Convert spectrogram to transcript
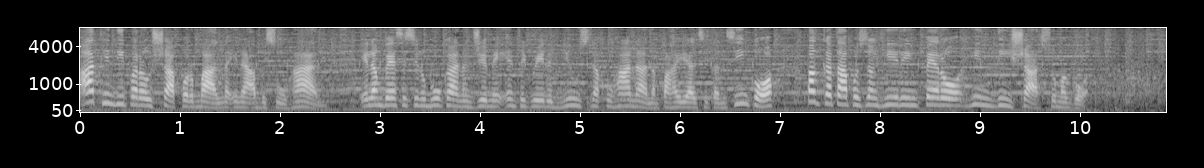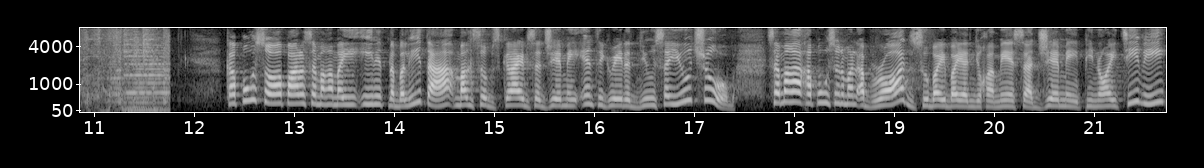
at hindi pa raw siya formal na inaabisuhan. Ilang beses sinubukan ng GMA Integrated News na kuhana ng pahayag si Tansinco pagkatapos ng hearing pero hindi siya sumagot. Kapuso, para sa mga maiinit na balita, mag-subscribe sa GMA Integrated News sa YouTube. Sa mga kapuso naman abroad, subaybayan nyo kami sa GMA Pinoy TV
